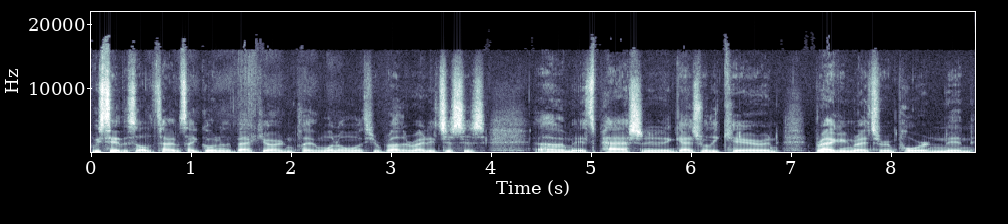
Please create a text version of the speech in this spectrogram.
We say this all the time. It's like going to the backyard and playing one-on-one with your brother, right? It's just as, um, it's passionate, and guys really care, and bragging rights are important, and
